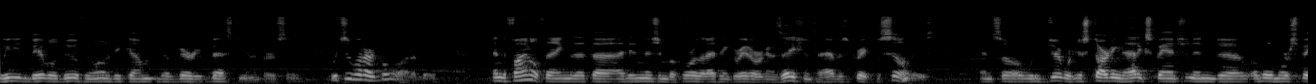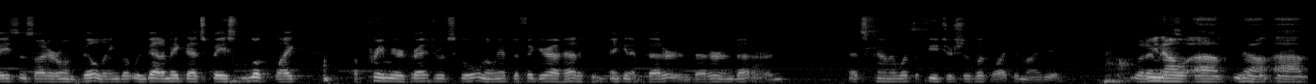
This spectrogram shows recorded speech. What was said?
we need to be able to do if we want to become the very best university, which is what our goal ought to be. And the final thing that uh, I didn't mention before that I think great organizations have is great facilities. And so we've, we're just starting that expansion into a little more space inside our own building, but we've got to make that space look like a premier graduate school, and then we have to figure out how to keep making it better and better and better. And that's kind of what the future should look like, in my view. What You know, um, no, um,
